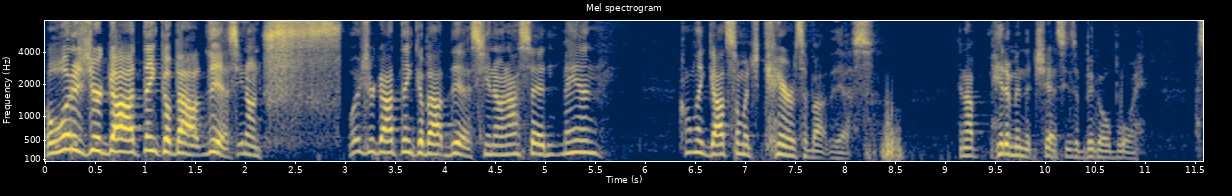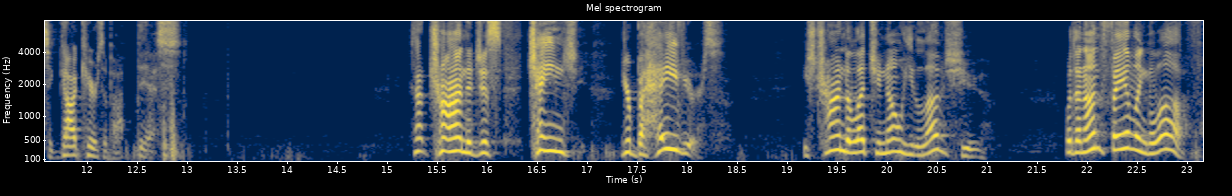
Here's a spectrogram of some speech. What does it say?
well, What does your God think about this? You know, what does your God think about this? You know, and I said, Man, I don't think God so much cares about this. And I hit him in the chest. He's a big old boy. I said, God cares about this. He's not trying to just change your behaviors. He's trying to let you know He loves you with an unfailing love.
